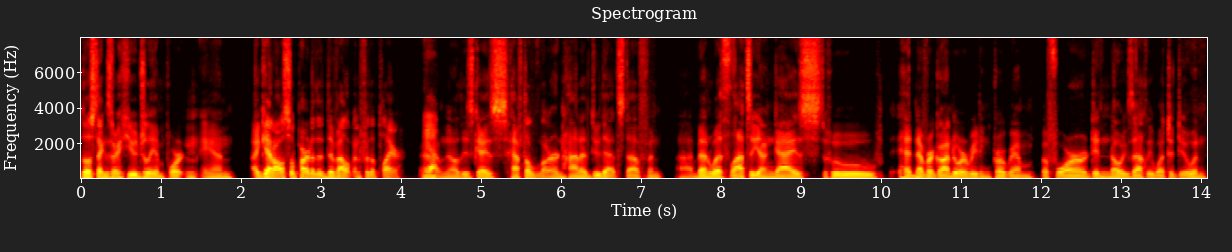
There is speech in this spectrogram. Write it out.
Those things are hugely important. And again, also part of the development for the player. Yeah. Um, you know, these guys have to learn how to do that stuff. And I've been with lots of young guys who had never gone to a reading program before or didn't know exactly what to do. And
